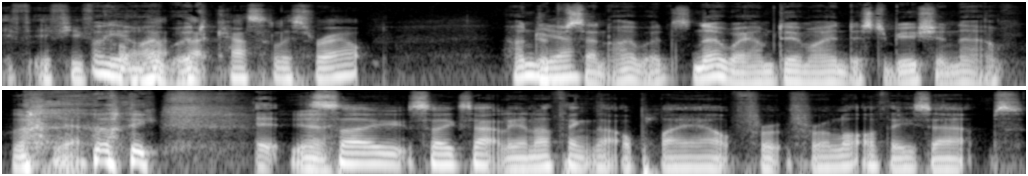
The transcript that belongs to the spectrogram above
if, if you've Oh, yeah, that, that Catalyst route. Hundred percent, I would. There's no way I'm doing my own distribution now. Yeah. Like, It, Yeah. So so exactly, and I think that will play out for for a lot of these apps.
